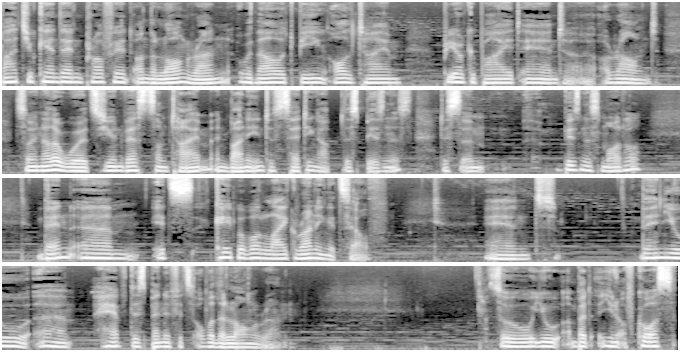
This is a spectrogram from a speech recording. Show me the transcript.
but you can then profit on the long run without being all the time preoccupied and uh, around. So, in other words, you invest some time and money into setting up this business, this um, business model, then um, it's capable like running itself. And then you uh, have these benefits over the long run. So you, but you know, of course,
